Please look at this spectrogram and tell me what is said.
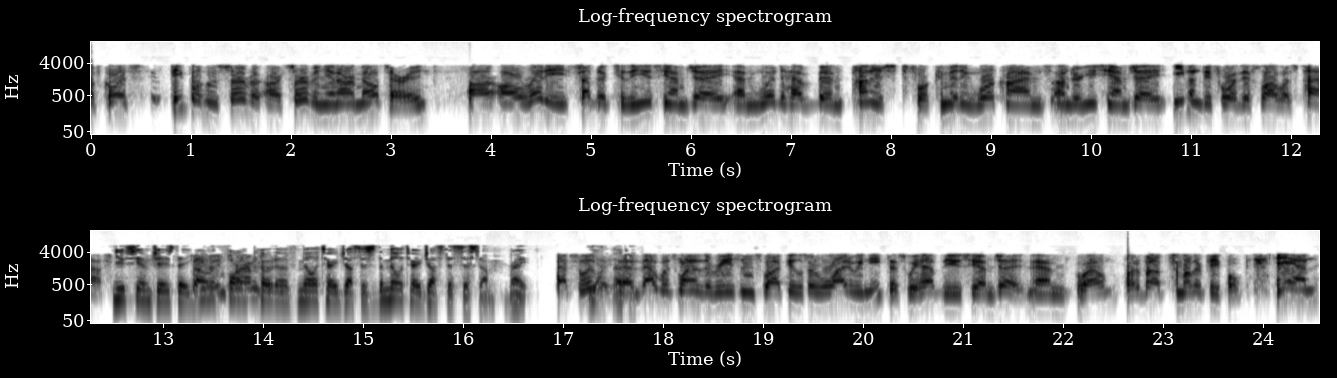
of course, people who serve are serving in our military are already subject to the UCMJ and would have been punished for committing war crimes under UCMJ even before this law was passed. UCMJ is the so Uniform Code of, of Military Justice, the military justice system, right? Absolutely. Yeah, okay. And that was one of the reasons why people said, well, why do we need this? We have the UCMJ. And, well, what about some other people? And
